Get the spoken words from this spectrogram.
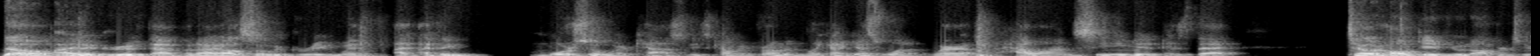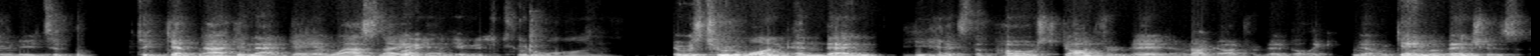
No, I agree with that, but I also agree with I, I think more so where Cassidy's coming from, and like I guess what where how I'm seeing it is that Taylor Hall gave you an opportunity to to get back in that game last night, right? and It was two to one. it was two to one, and then he hits the post. God forbid, or not God forbid, but like you know, game of inches,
